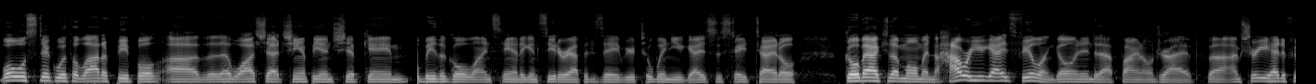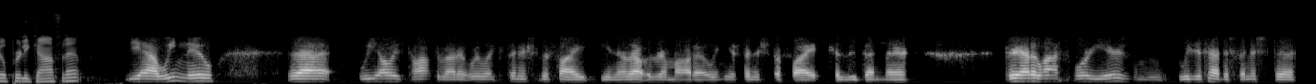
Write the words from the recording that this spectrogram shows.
What will stick with a lot of people uh, that, that watch that championship game will be the goal line stand against Cedar Rapids Xavier to win you guys the state title go back to that moment. How are you guys feeling going into that final drive? Uh, I'm sure you had to feel pretty confident yeah, we knew that we always talked about it. We're like, finish the fight. You know, that was our motto. We need to finish the fight because we've been there three out of the last four years, and we just had to finish the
